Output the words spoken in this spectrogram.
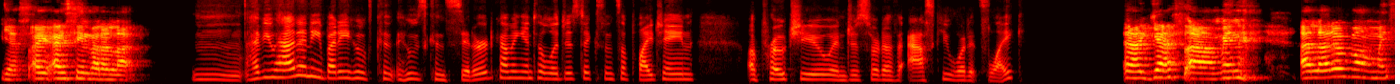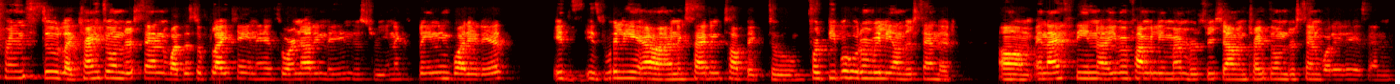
Yes, I, I've seen that a lot. Mm. Have you had anybody who've con- who's considered coming into logistics and supply chain approach you and just sort of ask you what it's like? Uh, yes, um, and a lot of um, my friends too, like trying to understand what the supply chain is who are not in the industry and explaining what it is it's it's really uh, an exciting topic to for people who don't really understand it. Um, and I've seen uh, even family members reach out and try to understand what it is, and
